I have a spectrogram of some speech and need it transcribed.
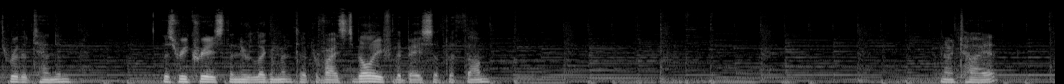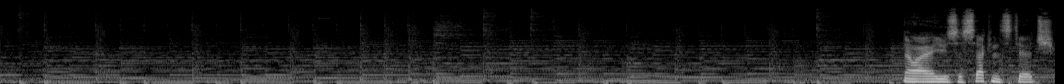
through the tendon. This recreates the new ligament to provide stability for the base of the thumb. And I tie it. Now I use a second stitch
